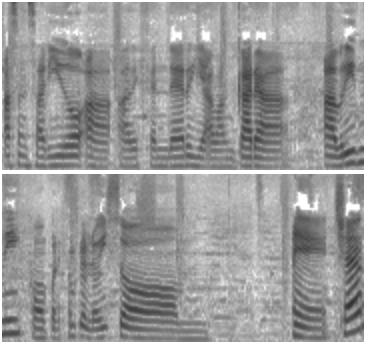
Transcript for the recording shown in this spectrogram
hayan salido a, a defender y a bancar a, a Britney, como por ejemplo lo hizo mm, eh, Cher.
